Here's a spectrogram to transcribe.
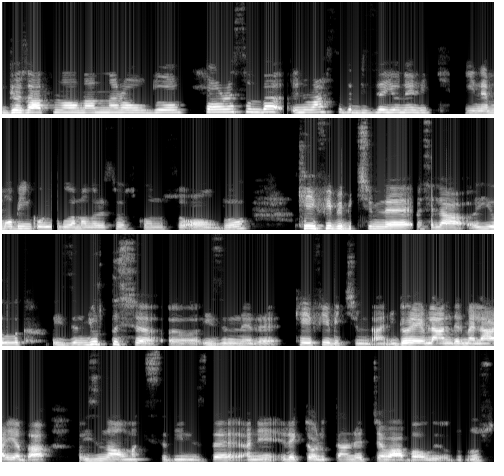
Gözaltına alınanlar oldu. Sonrasında üniversitede bize yönelik yine mobbing uygulamaları söz konusu oldu. Keyfi bir biçimde mesela yıllık izin, yurt dışı e, izinleri keyfi biçimde hani görevlendirmeler ya da izin almak istediğinizde hani rektörlükten red cevabı alıyordunuz.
